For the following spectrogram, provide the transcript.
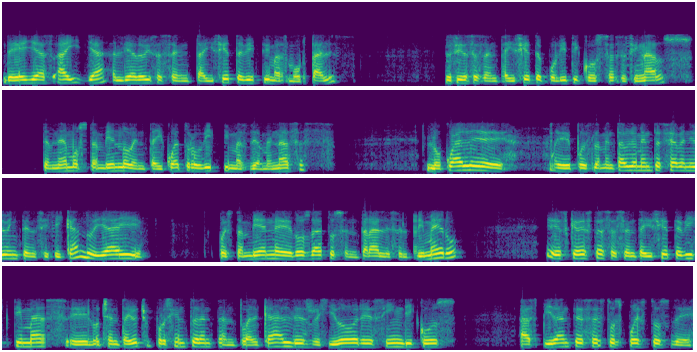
De ellas hay ya al día de hoy 67 víctimas mortales es decir 67 políticos asesinados tenemos también 94 víctimas de amenazas lo cual eh, eh, pues lamentablemente se ha venido intensificando y hay pues también eh, dos datos centrales. El primero es que de estas 67 víctimas, el 88% eran tanto alcaldes, regidores, síndicos, aspirantes a estos puestos de,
